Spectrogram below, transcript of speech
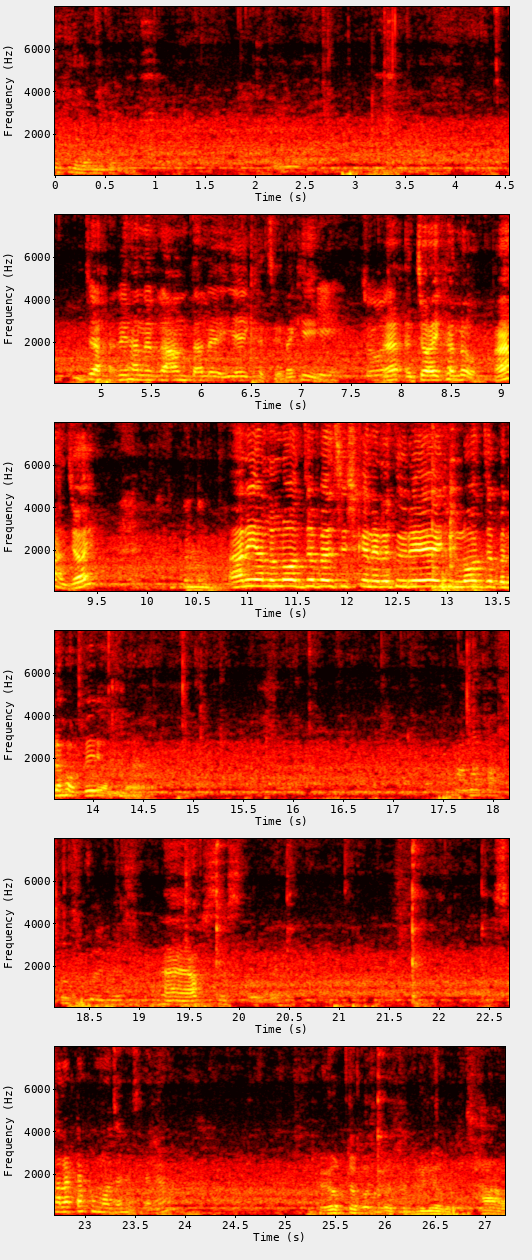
কোথায় লবণটা? যা রেহানের রান তাহলে ইয়ে খেছে নাকি? জয়? হ্যাঁ জয় খেলো। হ্যাঁ জয়? আরে আলো লজ্জা পেয়েছিস কেন রে তুই রে? একটু লজ্জা পেলে হবে হ্যাঁ আফসোস করবে। সালাডটা খুব মজা হয়েছে না? বিরক্ত করতে হচ্ছে ভিডিও খাও।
